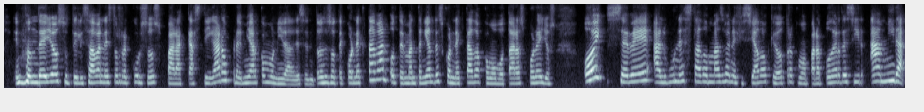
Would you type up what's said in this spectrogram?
en donde ellos utilizaban estos recursos para castigar o premiar comunidades. Entonces, o te conectaban o te mantenían desconectado a como votaras por ellos. Hoy se ve algún estado más beneficiado que otro como para poder decir, ah, mira,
